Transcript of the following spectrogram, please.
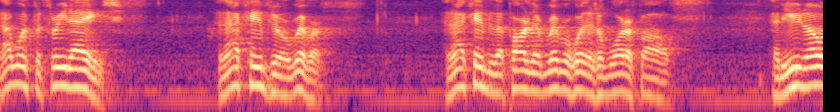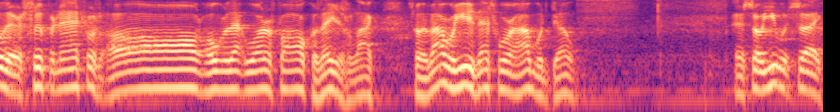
And I went for three days. And I came to a river. And I came to that part of the river where there's a waterfall. And you know there are supernaturals all over that waterfall because they just like. So if I were you, that's where I would go. And so you would say,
